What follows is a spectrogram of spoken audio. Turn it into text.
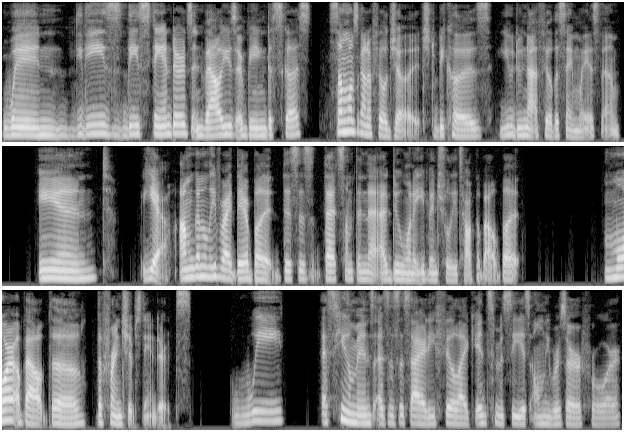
When these these standards and values are being discussed, someone's going to feel judged because you do not feel the same way as them. And yeah, I'm going to leave right there, but this is that's something that I do want to eventually talk about, but more about the the friendship standards. We as humans, as a society, feel like intimacy is only reserved for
